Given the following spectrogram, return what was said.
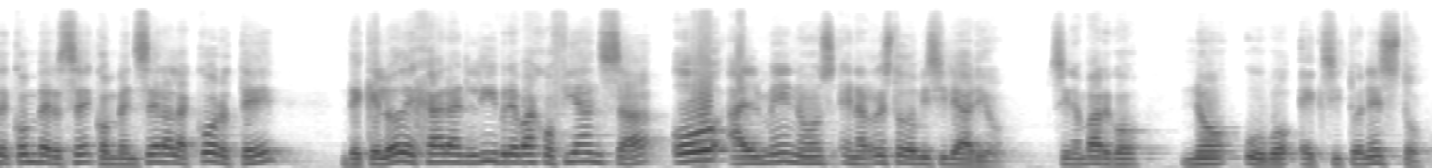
de convencer a la corte de que lo dejaran libre bajo fianza o al menos en arresto domiciliario. Sin embargo, no hubo éxito en esto.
